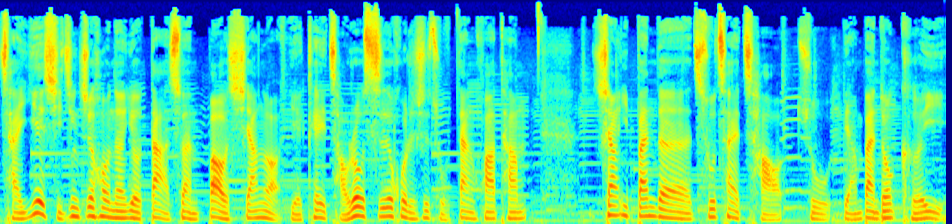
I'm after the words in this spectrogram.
采叶洗净之后呢，用大蒜爆香哦，也可以炒肉丝或者是煮蛋花汤，像一般的蔬菜炒、煮、凉拌都可以。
